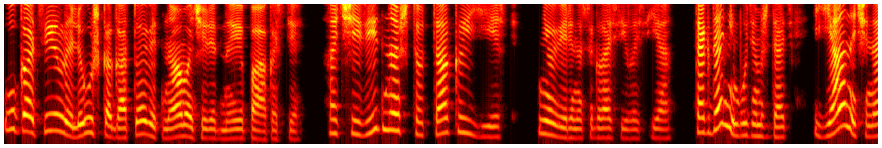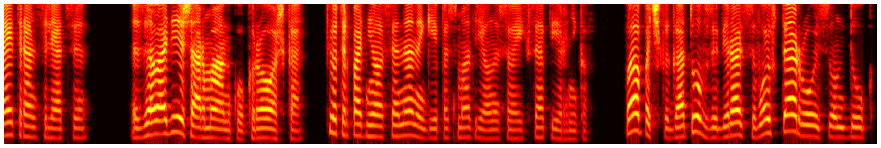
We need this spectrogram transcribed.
Укатил Илюшка готовить нам очередные пакости. Очевидно, что так и есть. Неуверенно согласилась я. Тогда не будем ждать. Я начинаю трансляцию. Заводи шарманку, крошка. Петр поднялся на ноги и посмотрел на своих соперников. Папочка готов забирать свой второй сундук.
